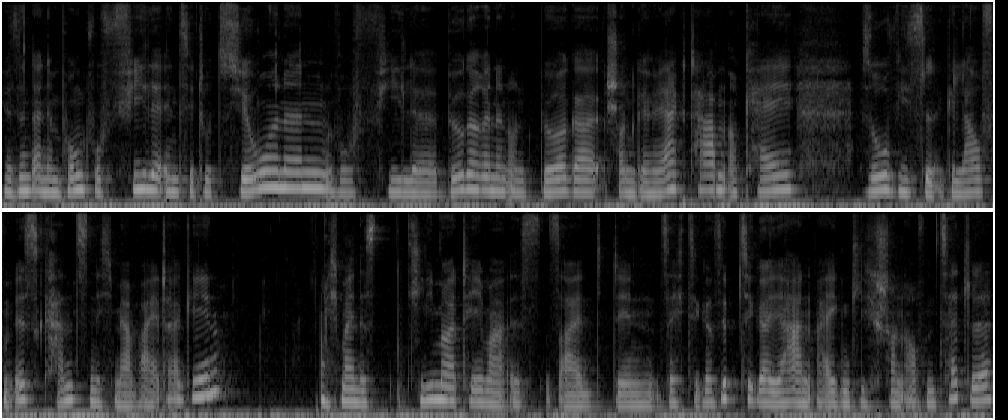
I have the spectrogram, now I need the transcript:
Wir sind an einem Punkt, wo viele Institutionen, wo viele Bürgerinnen und Bürger schon gemerkt haben, okay, so wie es gelaufen ist, kann es nicht mehr weitergehen. Ich meine, das Klimathema ist seit den 60er, 70er Jahren eigentlich schon auf dem Zettel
